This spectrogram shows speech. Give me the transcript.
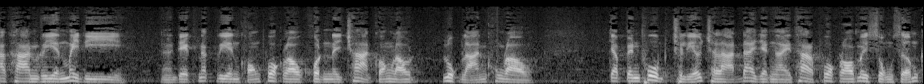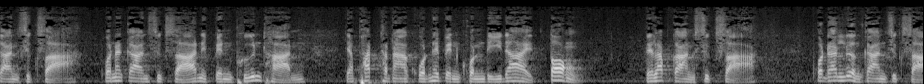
อาคารเรียนไม่ดี เด็กนักเรียนของพวกเราคนในชาติของเราลูกหลานของเรา จะเป็นผู้เฉลียวฉลาดได้ยังไง ถ้าพวกเราไม่ส่งเสริมการศึกษา เพราะนักการศึกษาเนี่เป็นพื้นฐาน จะพัฒนาคนให้เป็นคนดีได้ ต้องได้รับการศึกษา เพราะนั้นเรื่องการศึกษา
